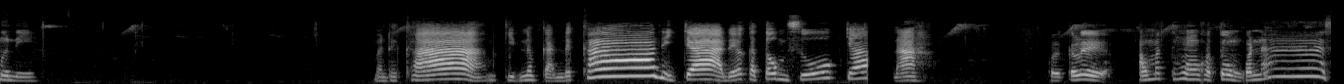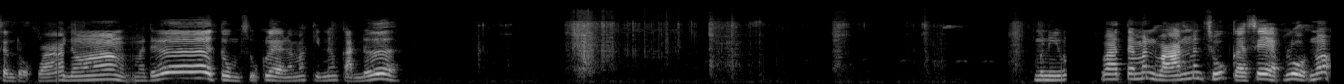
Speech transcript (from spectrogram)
มือนี้ มันเถอะค่ะมากินน้ำกันเด้อค่ะนี่จ้า เดี๋ยวกระต้มสุกจ้านะข่อยก็เลย เอามาห่อข้าวต้มก่อนนะสันดอกว่าพี่น้อง มาเด้อต้มสุกแล้วนะมากินน้ำกันเด้อมื้อนี้ว่าแต่มันหวานมันสุกกะแซ่บโลดเนาะ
